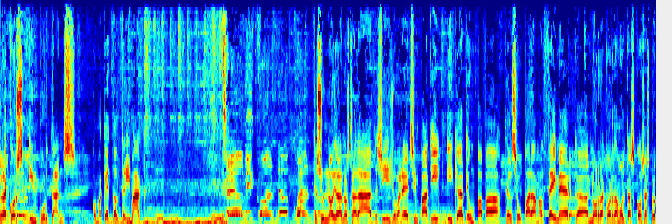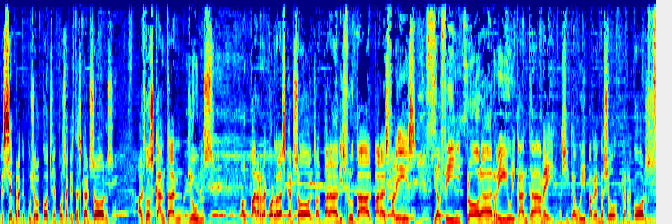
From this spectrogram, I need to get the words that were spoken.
Records importants, com aquest del Teddy Mac, que és un noi de la nostra edat, així, jovenet, simpàtic, i que té un papa, té el seu pare amb Alzheimer, que no recorda moltes coses, però que sempre que puja al cotxe i posa aquestes cançons, els dos canten junts, el pare recorda les cançons, el pare disfruta, el pare és feliç, i el fill plora, riu i canta amb ell. Així que avui parlem d'això, de records,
